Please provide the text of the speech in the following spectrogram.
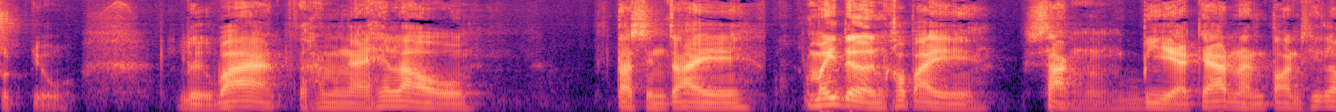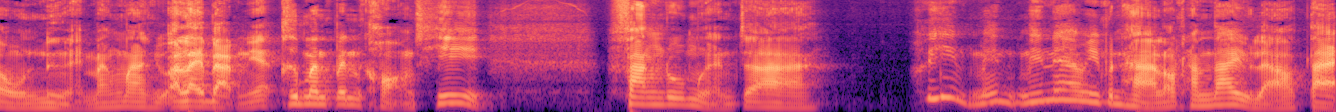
สุดๆอยู่ หรือว่าจะทำยังไงให้เราตัดสินใจไม่เดินเข้าไปสั่งเบียร์แก้วนั้นตอนที่เราเหนื่อยมากๆอยู่อะไรแบบนี้คือมันเป็นของที่ฟังดูเหมือนจะ เฮ้ยไม่ไม่แน่มีปัญหาเราทำได้อยู่แล้ว แต่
